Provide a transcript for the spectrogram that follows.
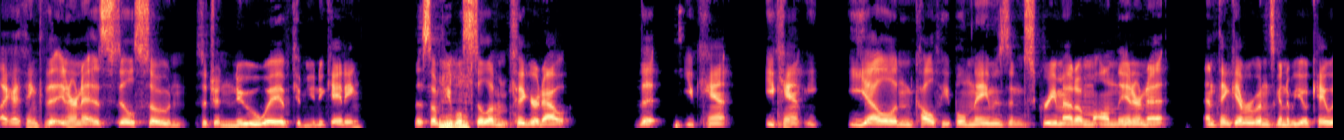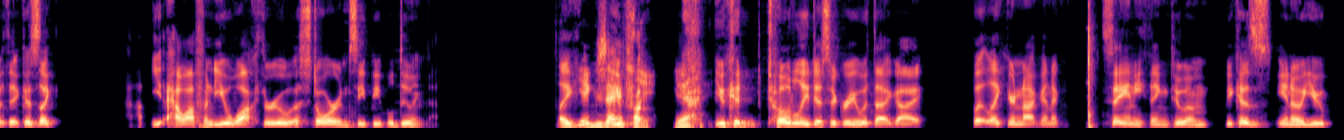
like I think the internet is still so such a new way of communicating that some people Mhm. still haven't figured out that you can't you can't yell and call people names and scream at them on the internet and think everyone's going to be okay with it because like how often do you walk through a store and see people doing that like Yeah, exactly. pro- yeah, you could totally disagree with that guy, but like you're not gonna say anything to him because you know you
